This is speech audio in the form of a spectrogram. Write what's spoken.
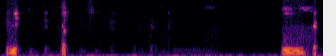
ini kita buat bersikap macam tu. Kita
